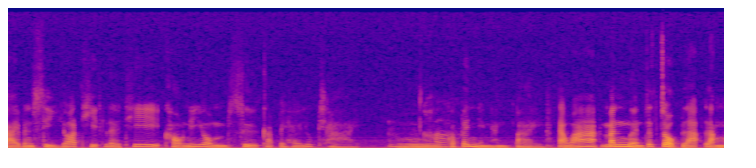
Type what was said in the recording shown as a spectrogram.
กลายเป็นสียอดฮิตเลยที่เขานิยมซื้อกลับไปให้ลูกชายอืมค่ะ ก็เป็นอย่างนั้นไป แต่ว่ามันเหมือนจะจบละหลัง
